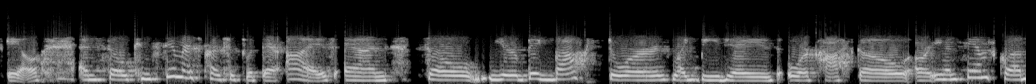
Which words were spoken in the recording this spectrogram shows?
scale. And so consumers purchase with their eyes. And so your big box stores like BJ's or Costco or even Sam's Club,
